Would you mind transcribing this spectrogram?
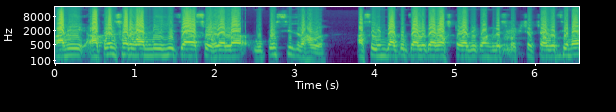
आणि आपण सर्वांनीही त्या सोहळ्याला उपस्थित राहावं. असं इंदापूर तालुका राष्ट्रवादी काँग्रेस पक्षाच्या वतीनं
